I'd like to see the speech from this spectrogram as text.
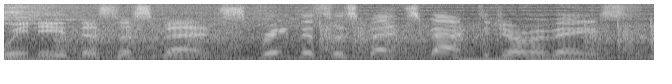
We need the suspense. Bring the suspense back to drum and bass.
